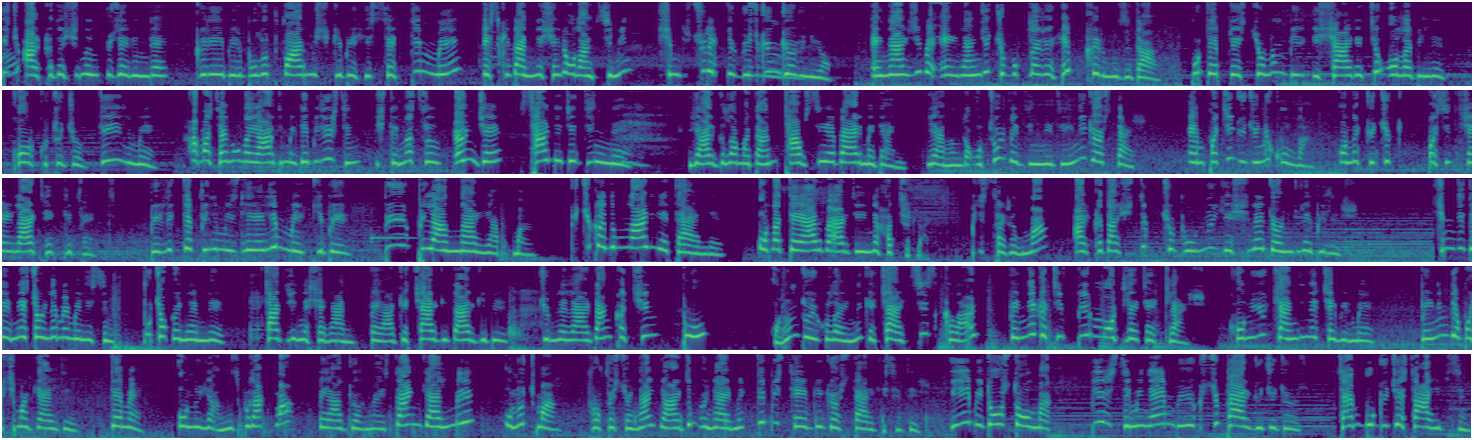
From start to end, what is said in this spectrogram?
Hiç arkadaşının üzerinde gri bir bulut varmış gibi hissettin mi? Eskiden neşeli olan Simin şimdi sürekli üzgün görünüyor. Enerji ve eğlence çubukları hep kırmızıda. Bu depresyonun bir işareti olabilir. Korkutucu değil mi? Ama sen ona yardım edebilirsin. İşte nasıl? Önce sadece dinle. Yargılamadan, tavsiye vermeden. Yanında otur ve dinlediğini göster. Empati gücünü kullan. Ona küçük, basit şeyler teklif et. Birlikte film izleyelim mi gibi büyük planlar yapma. Küçük adımlar yeterli. Ona değer verdiğini hatırlat. Bir sarılma arkadaşlık çubuğunu yeşile döndürebilir. Şimdi de ne söylememelisin? Bu çok önemli. Sadece neşelen veya geçer gider gibi cümlelerden kaçın. Bu onun duygularını geçersiz kılar ve negatif bir modle tekler. Konuyu kendine çevirme. Benim de başıma geldi deme. Onu yalnız bırakma veya görmezden gelme. Unutma. Profesyonel yardım önermek de bir sevgi göstergesidir. İyi bir dost olmak bir simin en büyük süper gücüdür. Sen bu güce sahipsin.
